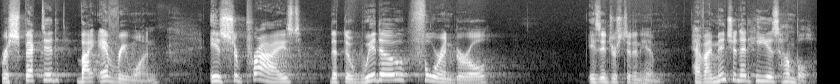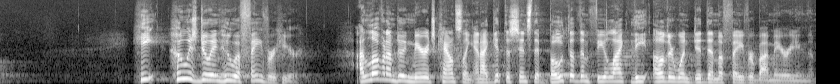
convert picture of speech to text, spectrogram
respected by everyone, is surprised that the widow foreign girl is interested in him. Have I mentioned that he is humble? He, who is doing who a favor here? I love when I'm doing marriage counseling and I get the sense that both of them feel like the other one did them a favor by marrying them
